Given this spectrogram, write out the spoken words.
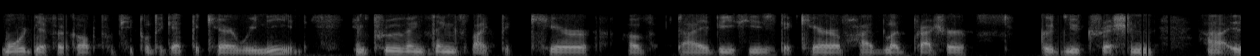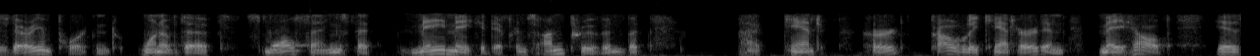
more difficult for people to get the care we need. Improving things like the care of diabetes, the care of high blood pressure, good nutrition, uh, is very important. One of the small things that may make a difference, unproven, but uh, can't hurt, probably can't hurt, and may help, is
